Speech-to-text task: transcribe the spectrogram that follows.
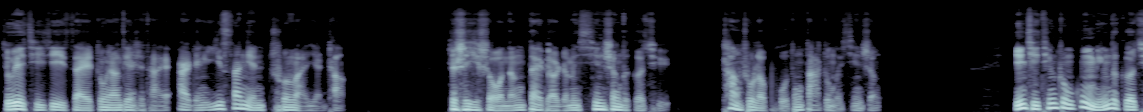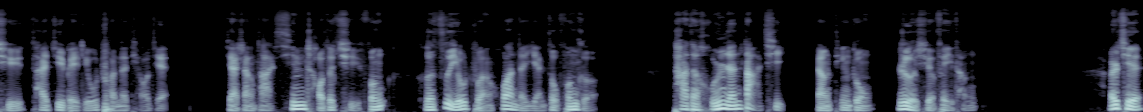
九月奇迹在中央电视台二零一三年春晚演唱。这是一首能代表人们心声的歌曲，唱出了普通大众的心声。引起听众共鸣的歌曲才具备流传的条件，加上他新潮的曲风和自由转换的演奏风格，他的浑然大气让听众热血沸腾，而且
